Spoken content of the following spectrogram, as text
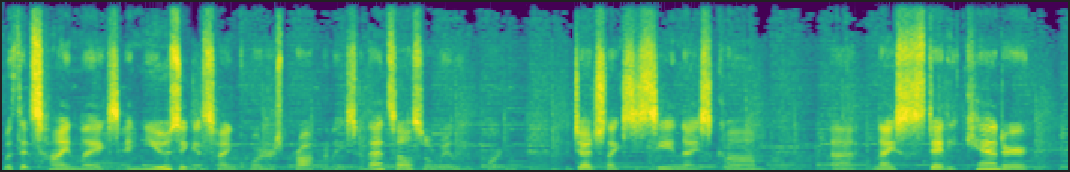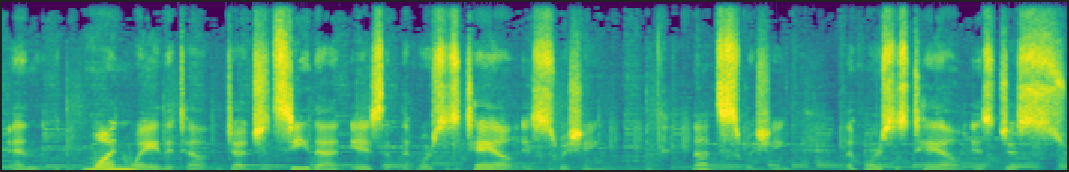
with its hind legs and using its hindquarters properly. So that's also really important. The judge likes to see a nice, calm, nice, steady canter. And one way the judge should see that is that the horse's tail is swishing. Not swishing, the horse's tail is just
